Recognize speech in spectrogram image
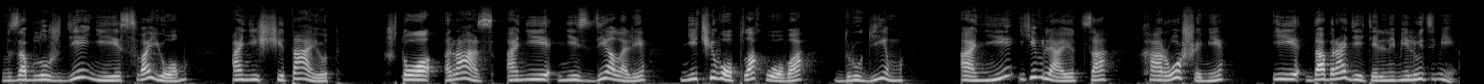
в заблуждении своем они считают, что раз они не сделали ничего плохого другим, они являются хорошими и добродетельными людьми.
